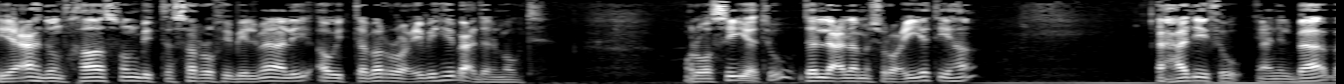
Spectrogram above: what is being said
هي عهد خاص بالتصرف بالمال أو التبرع به بعد الموت. والوصية دل على مشروعيتها. أحاديث يعني الباب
